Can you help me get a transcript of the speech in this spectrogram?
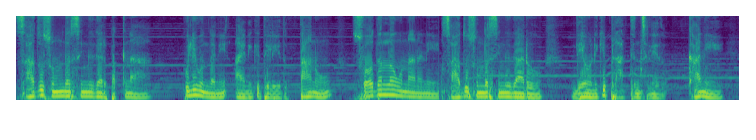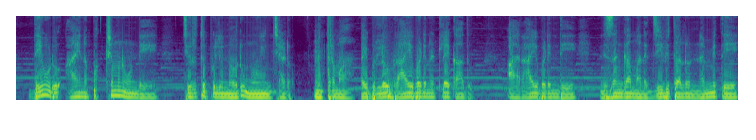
సాధు సుందర్ సింగ్ గారి పక్కన పులి ఉందని ఆయనకి తెలియదు. తాను శోధనలో ఉన్నానని సాధు సుందర్ సింగ్ గారు దేవునికి ప్రార్థించలేదు. కానీ దేవుడు ఆయన పక్షమున ఉండి చిరుత పులి నోరు మూయించాడు. మిత్రమా బైబిల్లో వ్రాయబడినట్లే కాదు. ఆ రాయబడింది నిజంగా మన జీవితాల్లో నమ్మితే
